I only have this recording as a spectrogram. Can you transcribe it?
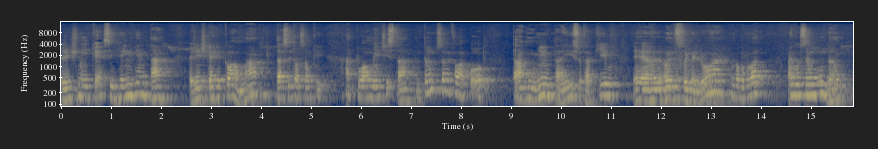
a gente não quer se reinventar, a gente quer reclamar da situação que atualmente está. Então você vai falar, pô, tá ruim, tá isso, tá aquilo, é, antes foi melhor, blá blá blá, mas você é um bundão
